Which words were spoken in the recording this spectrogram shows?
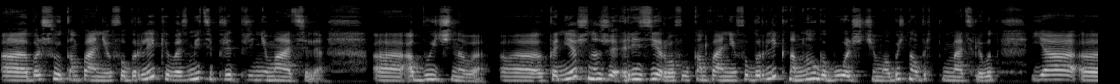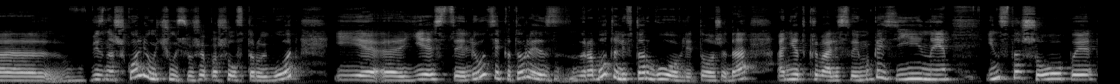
э, большую компанию Faberlic и возьмите предпринимателя обычного. Конечно же, резервов у компании Faberlic намного больше, чем у обычного предпринимателя. Вот я в бизнес-школе учусь, уже пошел второй год, и есть люди, которые работали в торговле тоже, да, они открывали свои магазины, инсташопы,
